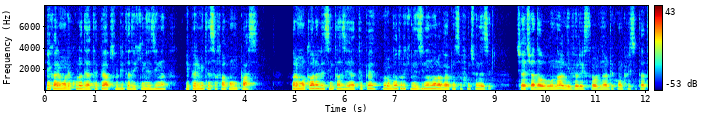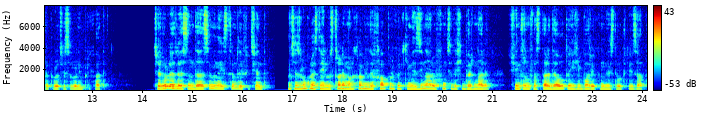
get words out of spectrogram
Fiecare moleculă de ATP absorbită de chinezină îi permite să facă un pas. Fără motoarele sintazei ATP, robotul chinezină nu ar avea cum să funcționeze, ceea ce adaugă un alt nivel extraordinar de complexitate proceselor implicate. Celulele sunt de asemenea extrem de eficiente. Acest lucru este ilustrat remarcabil de faptul că chinezina are o funcție de hibernare și intră într-o stare de autoinhibare când nu este utilizată.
